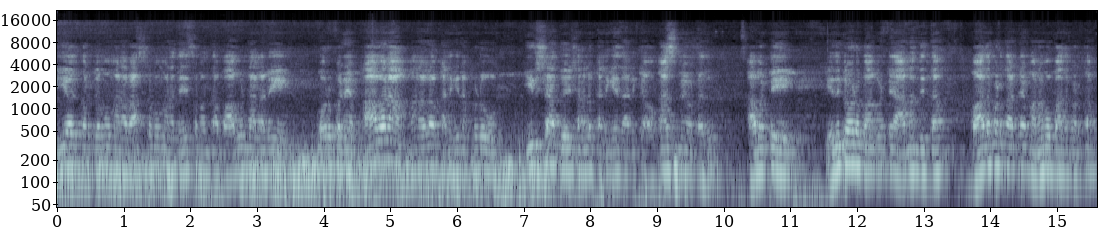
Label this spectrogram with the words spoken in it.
నియోజకవర్గము మన రాష్ట్రము మన దేశం అంతా బాగుండాలని కోరుకునే భావన మనలో కలిగినప్పుడు ఈర్ష్యా ద్వేషాలు కలిగేదానికి అవకాశమే ఉండదు. కాబట్టి ఎదుటోడు బాగుంటే ఆనందిద్దాం. బాధపడతా అంటే మనము బాధపడతాం.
